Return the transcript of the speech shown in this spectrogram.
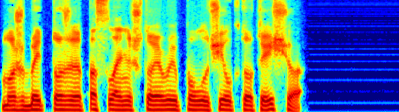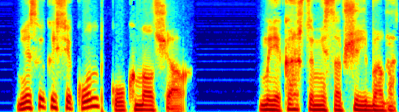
«Может быть, тоже послание, что я вы получил кто-то еще?» Несколько секунд Кук молчал. «Мне кажется, мне сообщили Баббат.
